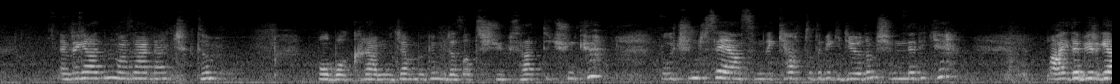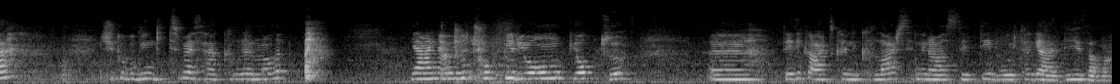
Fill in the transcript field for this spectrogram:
Eve geldim nazardan çıktım. Bol bol kremleyeceğim. Bugün biraz atışı yükseltti çünkü. Bu üçüncü seansımda iki haftada bir gidiyordum. Şimdi dedi ki Ayda bir gel. Çünkü bugün gittim mesela kıllarımı alıp yani öyle çok bir yoğunluk yoktu. Ee, dedik artık hani kıllar seni rahatsız ettiği boyuta geldiği zaman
